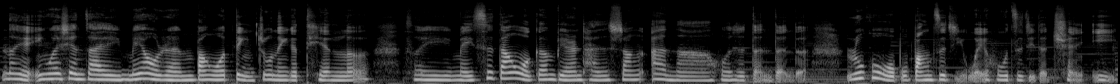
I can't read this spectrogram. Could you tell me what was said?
那也因为现在没有人帮我顶住那个天了，所以每次当我跟别人谈商案啊，或是等等的，如果我不帮自己维护自己的权益，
